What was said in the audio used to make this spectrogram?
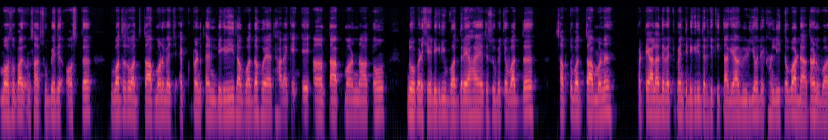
ਮੌਸਮ ਵਿਭਾਗ ਅਨੁਸਾਰ ਸੂਬੇ ਦੇ ਔਸਤ ਵੱਧ ਤੋਂ ਵੱਧ ਤਾਪਮਾਨ ਵਿੱਚ 1.3 ਡਿਗਰੀ ਦਾ ਵਾਧਾ ਹੋਇਆ ਹੈ ਤੇ ਹਾਲਾਂਕਿ ਇਹ ਆਮ ਤਾਪਮਾਨ ਨਾਲ ਤੋਂ 2.6 ਡਿਗਰੀ ਵੱਧ ਰਿਹਾ ਹੈ ਤੇ ਸੂਬੇ 'ਚ ਵੱਧ, ਸਭ ਤੋਂ ਵੱਧ ਤਾਪਮਾਨ ਪਟਿਆਲਾ ਦੇ ਵਿੱਚ 35 ਡਿਗਰੀ ਦਰਜ ਕੀਤਾ ਗਿਆ। ਵੀਡੀਓ ਦੇਖਣ ਲਈ ਤੁਹਾਡਾ ਧੰਨਵਾਦ।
